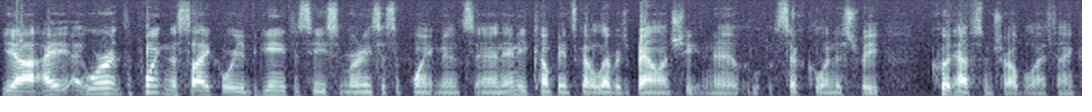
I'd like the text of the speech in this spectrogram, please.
Yeah, I, I, we're at the point in the cycle where you're beginning to see some earnings disappointments, and any company that's got a leveraged balance sheet in a cyclical industry could have some trouble, I think.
